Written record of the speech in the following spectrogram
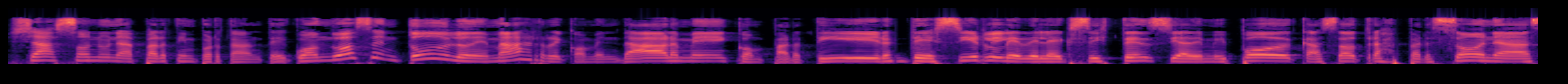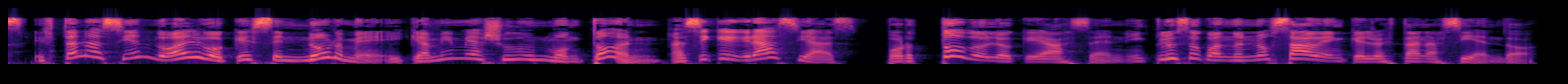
Ya son una parte importante. Cuando hacen todo lo demás, recomendarme, compartir, decirle de la existencia de mi podcast a otras personas, están haciendo algo que es enorme y que a mí me ayuda un montón. Así que gracias por todo lo que hacen, incluso cuando no saben que lo están haciendo.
